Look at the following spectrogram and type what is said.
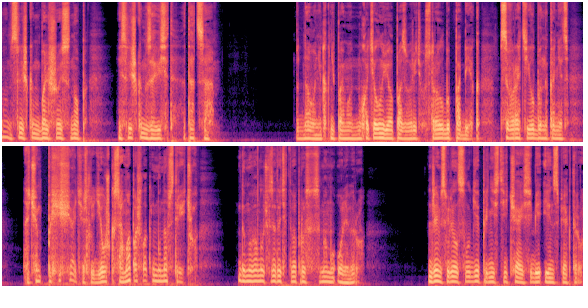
Он слишком большой сноб и слишком зависит от отца. Одного никак не пойму. Ну, хотел он ее опозорить, устроил бы побег, совратил бы, наконец. Зачем похищать, если девушка сама пошла к нему навстречу? Думаю, вам лучше задать этот вопрос самому Оливеру. Джеймс велел слуге принести чай себе и инспектору.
